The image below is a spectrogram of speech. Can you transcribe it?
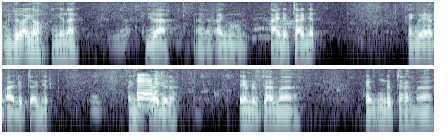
Còn nhớ anh không? Anh như này? Nhớ. À? Ờ, anh ai đẹp trai nhất? Anh với em ai đẹp trai nhất? Anh đẹp Em. trai nhất á? Em đẹp trai mà em cũng đẹp trai mà.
